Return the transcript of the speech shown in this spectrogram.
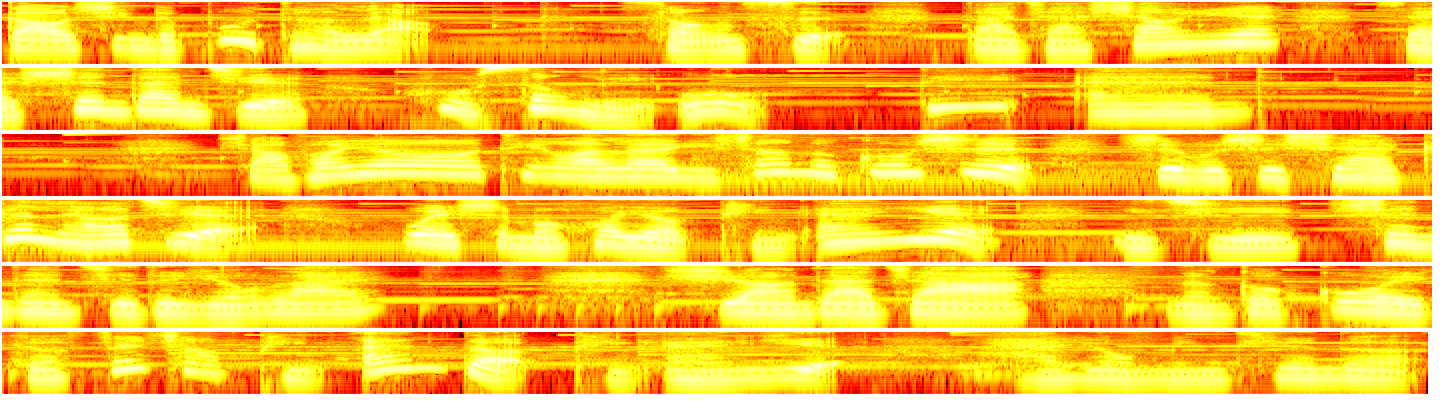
高兴得不得了。从此，大家相约在圣诞节互送礼物。The end。小朋友听完了以上的故事，是不是现在更了解为什么会有平安夜以及圣诞节的由来？希望大家能够过一个非常平安的平安夜，还有明天的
